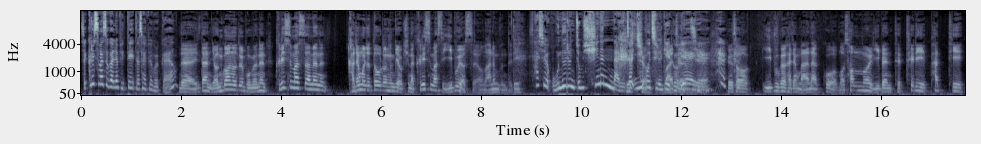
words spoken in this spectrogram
자, 크리스마스 관련 빅데이터 살펴볼까요? 네, 일단 연관어들 보면은 크리스마스 하면은 가장 먼저 떠오르는 게 역시나 크리스마스 이브였어요. 많은 분들이. 사실 오늘은 좀 쉬는 날이죠. 그렇죠. 이브 즐기고. 맞아요. 예, 예. 그래서 이브가 가장 많았고 뭐 선물, 이벤트, 트리, 파티,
